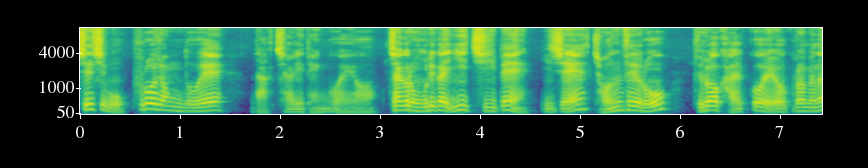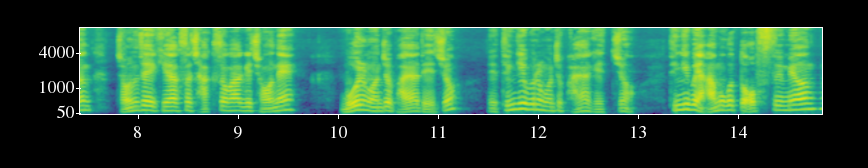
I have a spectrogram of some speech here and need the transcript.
75% 정도의 낙찰이 된 거예요. 자, 그럼 우리가 이 집에 이제 전세로 들어갈 거예요. 그러면은 전세 계약서 작성하기 전에 뭘 먼저 봐야 되죠? 네, 등기부를 먼저 봐야겠죠. 등기부에 아무것도 없으면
